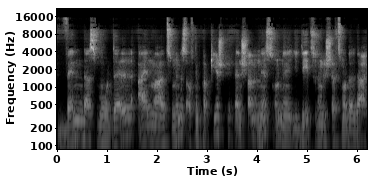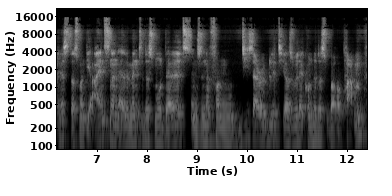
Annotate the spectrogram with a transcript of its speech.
wenn das Modell einmal zumindest auf dem Papier entstanden ist und eine Idee zu dem Geschäftsmodell da ist, dass man die einzelnen Elemente des Modells im Sinne von Desirability, also will der Kunde das überhaupt haben,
